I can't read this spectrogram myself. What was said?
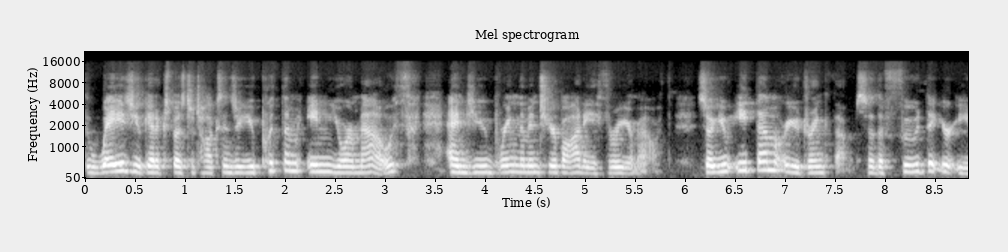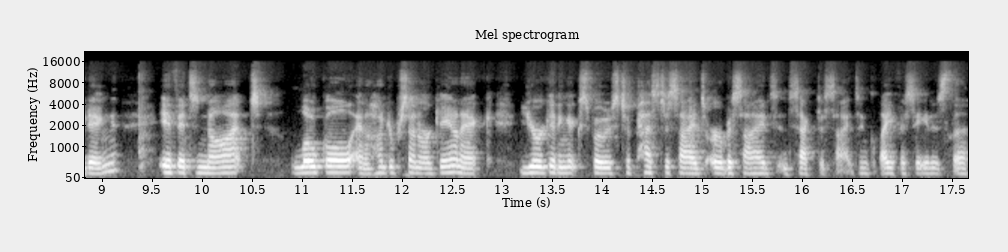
the ways you get exposed to toxins are you put them in your mouth and you bring them into your body through your mouth. So you eat them or you drink them. So the food that you're eating, if it's not local and 100% organic, you're getting exposed to pesticides, herbicides, insecticides. And glyphosate is the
